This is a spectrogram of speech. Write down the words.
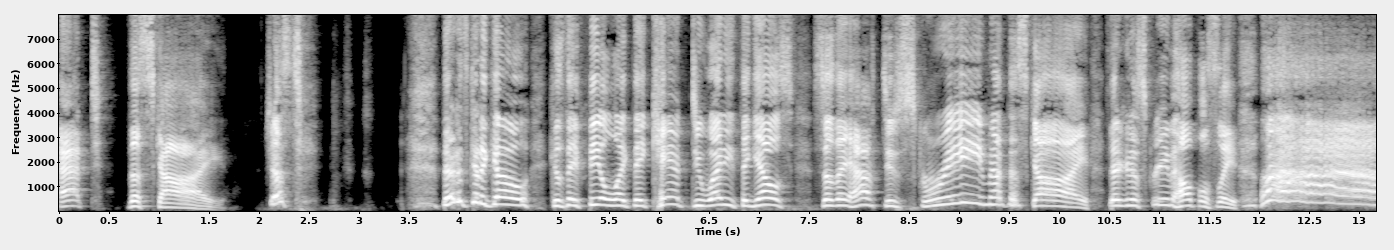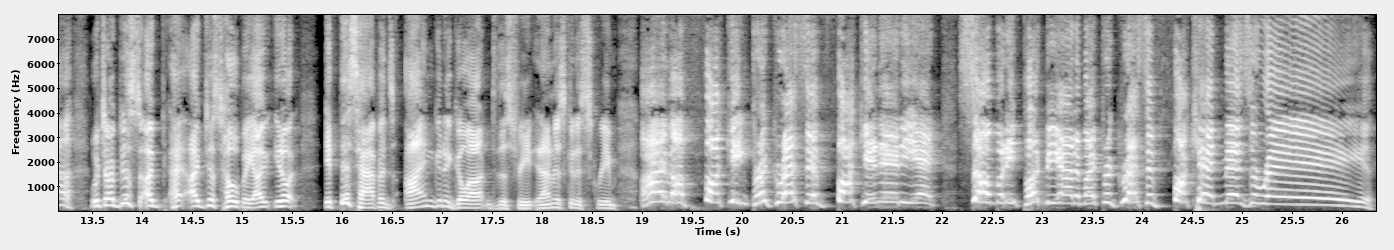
at the sky. Just. They're just going to go because they feel like they can't do anything else. So they have to scream at the sky. They're going to scream helplessly. Ah! Which I'm just, I'm, I'm just hoping. I, you know what? If this happens, I'm going to go out into the street and I'm just going to scream, I'm a fucking progressive fucking idiot. Somebody put me out of my progressive fuckhead misery.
